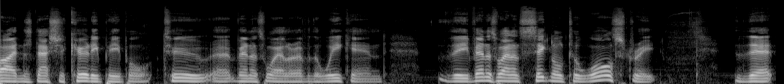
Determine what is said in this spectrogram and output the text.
Biden's national security people to uh, Venezuela over the weekend, the Venezuelans signaled to Wall Street that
